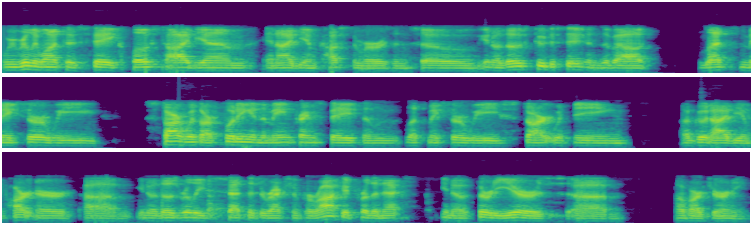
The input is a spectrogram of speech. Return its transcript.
we really wanted to stay close to IBM and IBM customers, and so you know those two decisions about let's make sure we start with our footing in the mainframe space, and let's make sure we start with being a good IBM partner, um, you know, those really set the direction for Rocket for the next, you know, 30 years um, of our journey.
